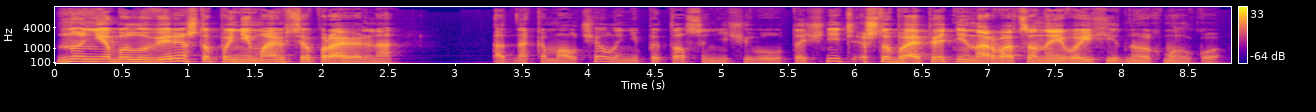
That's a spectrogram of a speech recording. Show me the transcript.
но не был уверен, что понимаю все правильно. Однако молчал и не пытался ничего уточнить, чтобы опять не нарваться на его ехидную ухмылку.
